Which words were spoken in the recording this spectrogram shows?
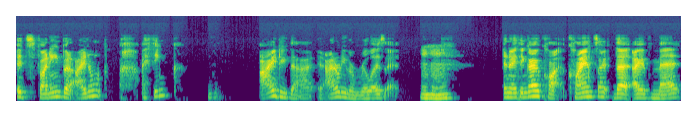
it's funny, but I don't. I think I do that, and I don't even realize it. Mm-hmm. And I think I have cli- clients I, that I've met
